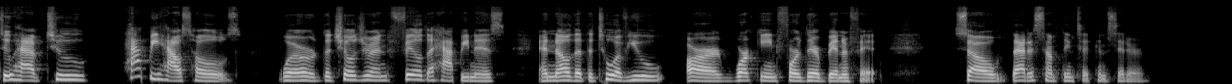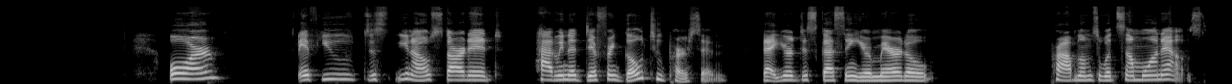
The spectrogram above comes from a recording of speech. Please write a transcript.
to have two happy households where the children feel the happiness and know that the two of you are working for their benefit. So that is something to consider. Or if you just, you know, started having a different go to person that you're discussing your marital problems with someone else.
